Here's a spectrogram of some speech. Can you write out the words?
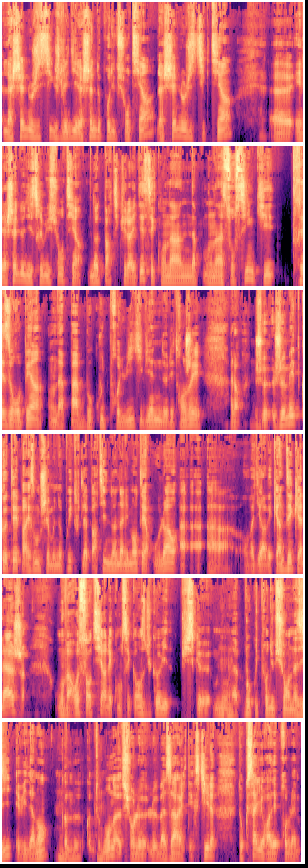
la chaîne logistique, je l'ai dit, la chaîne de production tient, la chaîne logistique tient, euh, et la chaîne de distribution tient. Notre particularité, c'est qu'on a un, on a un sourcing qui est très européen. On n'a pas beaucoup de produits qui viennent de l'étranger. Alors, mmh. je, je, mets de côté, par exemple, chez Monoprix, toute la partie non alimentaire, où là, on va dire avec un décalage, on va ressentir les conséquences du Covid, puisque nous, on mmh. a beaucoup de production en Asie, évidemment, mmh. comme comme tout le monde, sur le, le, bazar et le textile. Donc ça, il y aura des problèmes.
